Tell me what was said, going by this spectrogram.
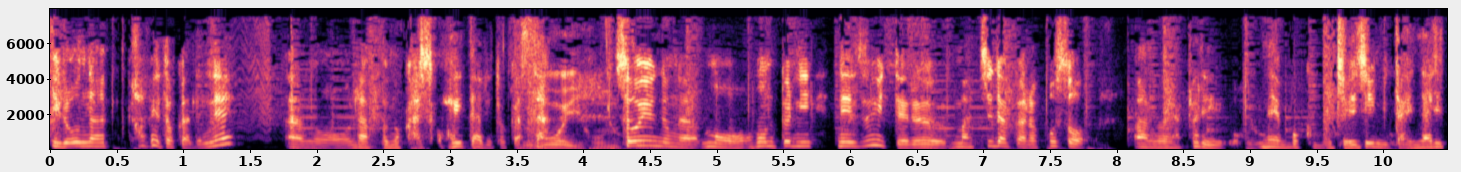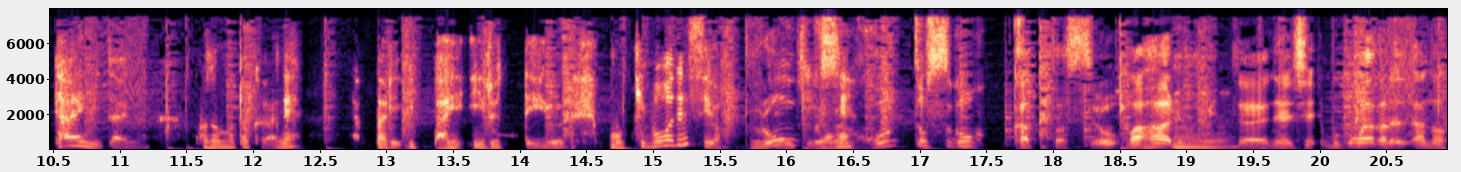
う、いろんなカフェとかでね、あの、ラップの歌詞書いたりとかさそういうのがもう本当に根付いてる街だからこそ、あの、やっぱりね、僕も JG みたいになりたいみたいな子供とかがね、やっぱりいっぱいいるっていう、もう希望ですよ。ブロンクス、はね。ほんとすごかったっすよ。まあ、ハーレムったよね。し僕もだから、あの、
